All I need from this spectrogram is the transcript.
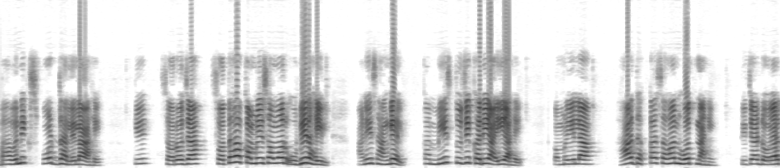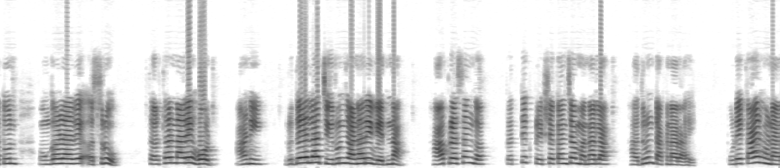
भावनिक स्फोट झालेला आहे की सरोजा स्वतः कमळीसमोर उभी राहील आणि सांगेल का मीच तुझी खरी आई आहे. कमळीला हा धक्का सहन होत नाही. तिच्या डोळ्यातून ओंघळणारे अश्रू थरथरणारे होठ आणि हृदयाला चिरून जाणारी वेदना हा प्रसंग प्रत्येक प्रेक्षकांच्या मनाला हादरून टाकणार आहे. पुढे काय होणार?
